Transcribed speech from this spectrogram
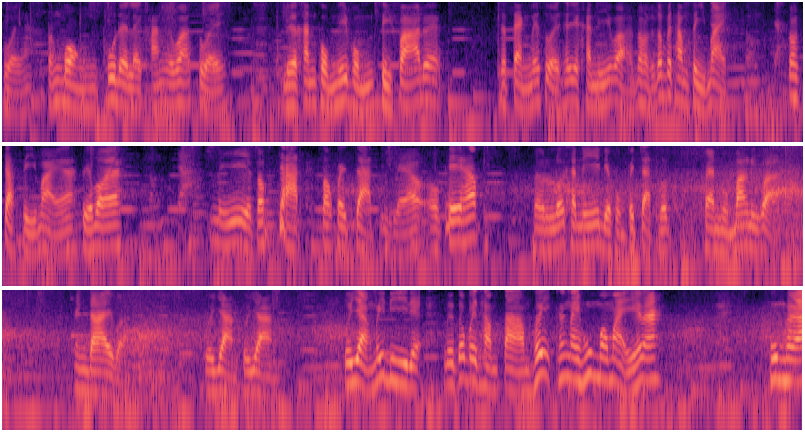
สวยนะต้องบอกพูดหลายๆครั้งเลยว่าสวยเรือคันผมนี่ผมสีฟ้าด้วย จะแต่งได้สวยถ้าจะคันนี้ว่ะต้องต้องไปทำสีใหม่ ต้องจัดสีใหม่นะเสือบอกนะ นี่ต้องจัดต้องไปจัดอีกแล้ว โอเคครับแต่รถคันนี้เดี๋ยวผมไปจัดรถแฟนผมบ้างดีกว่าแม่งได้ว่ะ ตัวอย่างตัวอย่าง ตัวอย่างไม่ดีเนี่ยเลยต้องไปทำตาม เฮ้ย ข้างในหุ้มมาใหม่ใช่ไหมหุ้มใช่ไหม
